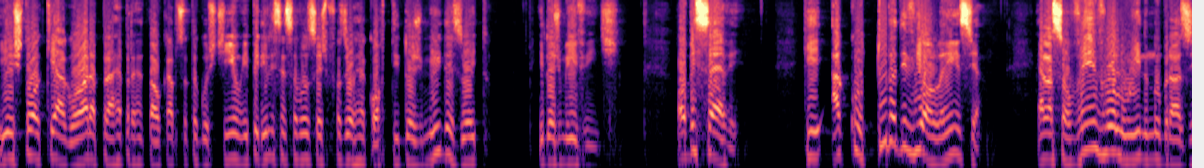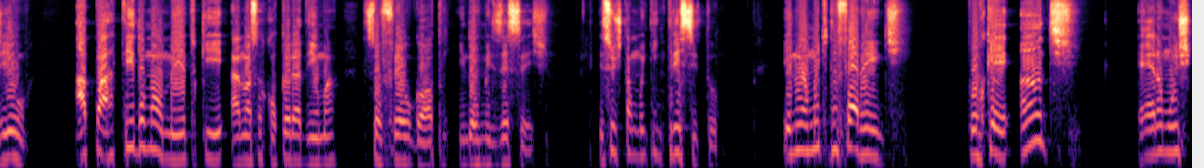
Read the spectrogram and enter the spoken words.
E eu estou aqui agora para representar o Cabo Santo Agostinho e pedir licença a vocês para fazer o recorte de 2018 e 2020. Observe que a cultura de violência ela só vem evoluindo no Brasil a partir do momento que a nossa companheira Dilma sofreu o golpe em 2016. Isso está muito intrínseco. E não é muito diferente. Porque antes éramos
